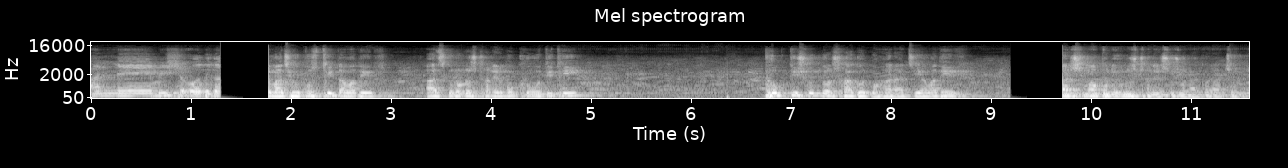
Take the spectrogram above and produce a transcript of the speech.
অন্যে বিশ্ব মাঝে উপস্থিত আমাদের আজকের অনুষ্ঠানের মুখ্য অতিথি ভক্তি সুন্দর সাগর মহারাজি আমাদের সমাপনী অনুষ্ঠানের সূচনা করার জন্য।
